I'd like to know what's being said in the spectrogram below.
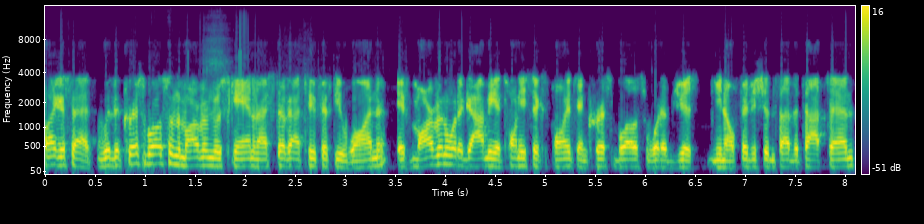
Like I said, with the Chris Blose and the Marvin Musquin, and I still got 251. If Marvin would have got me at 26 points and Chris Blose would have just you know finished inside the top 10,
